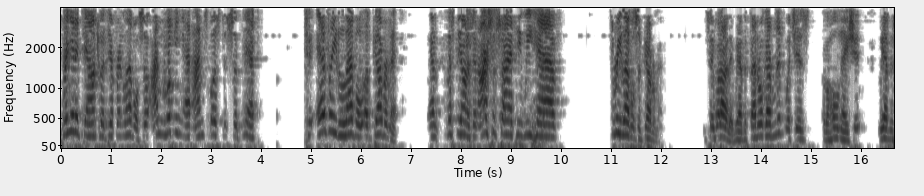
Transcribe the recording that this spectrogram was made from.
bringing it down to a different level. So I'm looking at, I'm supposed to submit to every level of government. And let's be honest, in our society we have three levels of government. You say, what are they? We have the federal government, which is for the whole nation. We have the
